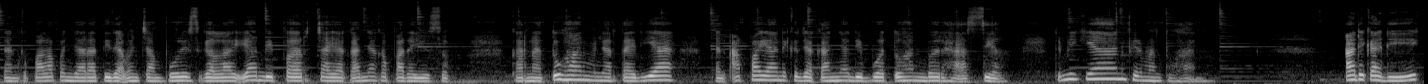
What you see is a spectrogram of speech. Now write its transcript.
Dan kepala penjara tidak mencampuri segala yang dipercayakannya kepada Yusuf, karena Tuhan menyertai dia, dan apa yang dikerjakannya dibuat Tuhan berhasil. Demikian firman Tuhan. Adik-adik,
